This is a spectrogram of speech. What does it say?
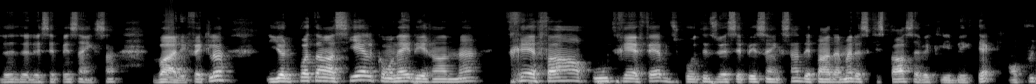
le, CP500 va aller. Fait que là, il y a le potentiel qu'on ait des rendements très forts ou très faibles du côté du S&P 500, dépendamment de ce qui se passe avec les big tech. On peut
